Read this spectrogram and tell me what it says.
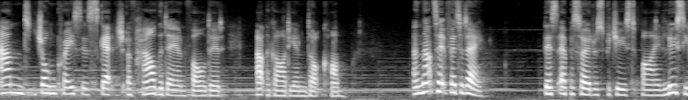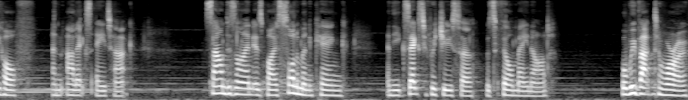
and John Crace's sketch of how the day unfolded at theguardian.com. And that's it for today. This episode was produced by Lucy Hough and Alex Atack. Sound design is by Solomon King, and the executive producer was Phil Maynard. We'll be back tomorrow.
